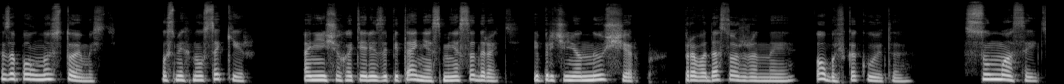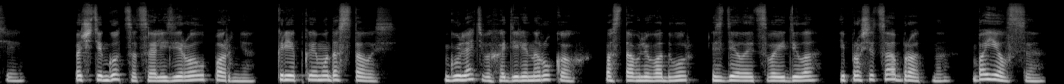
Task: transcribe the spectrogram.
За полную стоимость. Усмехнулся Кир. Они еще хотели за питание с меня содрать и причиненный ущерб, провода сожранные, обувь какую-то. С ума сойти. Почти год социализировал парня, крепко ему досталось. Гулять выходили на руках, поставлю во двор, сделает свои дела и просится обратно. Боялся.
